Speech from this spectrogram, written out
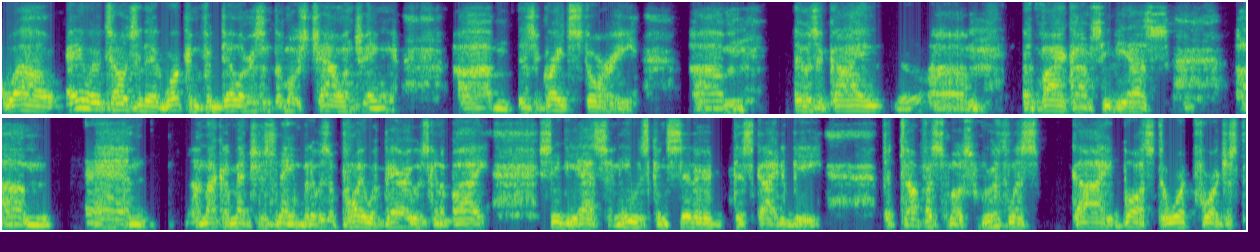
Well, anyone who tells you that working for Diller isn't the most challenging, um, there's a great story. Um, there was a guy um, at Viacom CBS, um, and I'm not going to mention his name, but it was a point where Barry was going to buy CBS, and he was considered this guy to be the toughest, most ruthless guy, boss to work for, just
